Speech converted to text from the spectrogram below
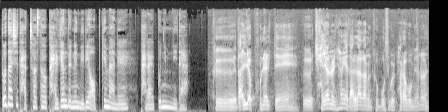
또다시 다쳐서 발견되는 일이 없기만을 바랄 뿐입니다. 그 날려 보낼 때 그 자연을 향해 날아가는 그 모습을 바라보면은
